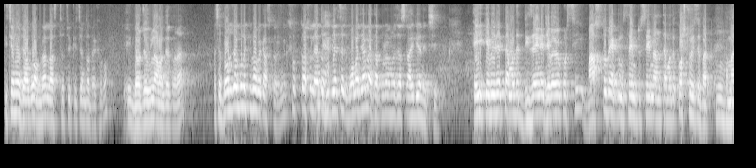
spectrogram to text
কিচেনেও যাব আমরা। লাস্ট হচ্ছে কিচেনটা দেখাবো। এই দরজাগুলো আমাদের করা। আচ্ছা দরজাগুলো কীভাবে কাজ করেন? সব তো আসলে এত ডিটেলসে বলা যায় না তারপরে আমরা জাস্ট আইডিয়া নিচ্ছি। এই ক্যাবিনেটটা আমাদের ডিজাইনে যেভাবে করছি বাস্তবে একদম সেম টু সেম আনতে আমাদের কষ্ট হয়েছে বাট আমরা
